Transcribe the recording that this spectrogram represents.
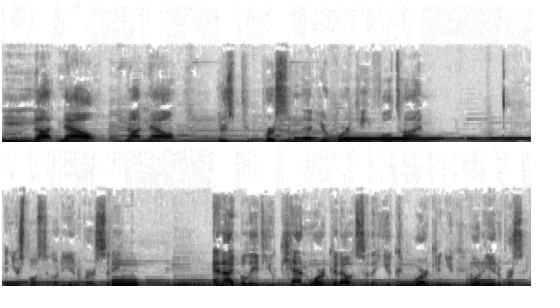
Mm, not now. Not now. There's a person that you're working full time and you're supposed to go to university. And I believe you can work it out so that you could work and you could go to university.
